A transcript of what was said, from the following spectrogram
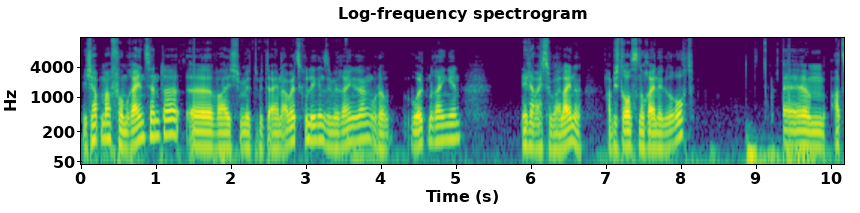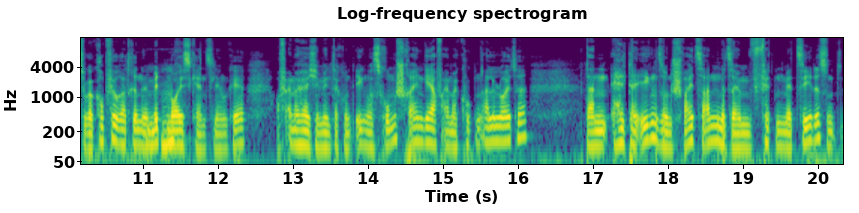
ich habe mal vom Rheincenter, äh, war ich mit, mit einer Arbeitskollegin, sind wir reingegangen oder wollten reingehen. Ne, da war ich sogar alleine. Habe ich draußen noch eine geraucht. Ähm, hat sogar Kopfhörer drin mit Mhm. Noise Cancelling, okay? Auf einmal höre ich im Hintergrund irgendwas rumschreien, gell? Auf einmal gucken alle Leute. Dann hält da irgend so ein Schweizer an mit seinem fetten Mercedes und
